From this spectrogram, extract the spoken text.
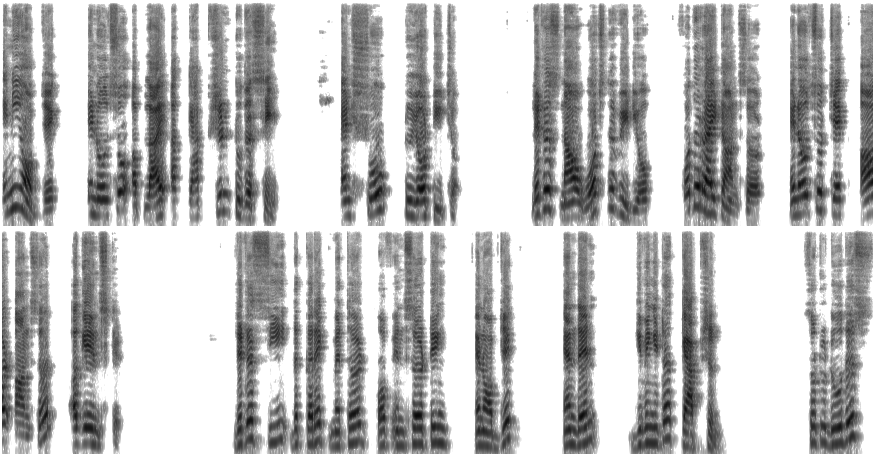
any object and also apply a caption to the same and show to your teacher. Let us now watch the video for the right answer and also check our answer against it. Let us see the correct method of inserting an object and then giving it a caption. So to do this,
